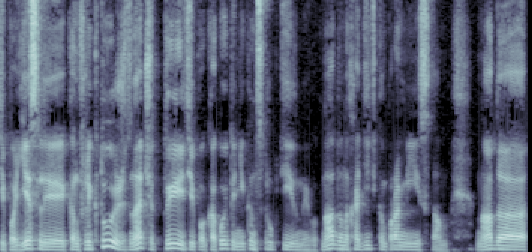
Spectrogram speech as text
Типа, если конфликтуешь, значит, ты, типа, какой-то неконструктивный. Вот надо находить компромисс там, надо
